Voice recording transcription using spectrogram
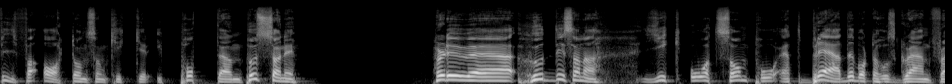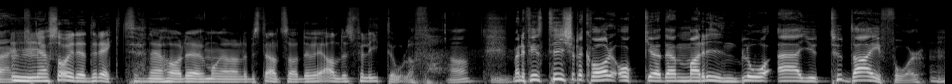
Fifa 18 som kicker i potten. Puss hörni! Hör du, eh, hoodiesarna gick åt som på ett bräde borta hos Grand Frank. Mm, jag sa ju det direkt när jag hörde hur många han hade beställt, så det är alldeles för lite Olof. Ja. Men det finns t-shirtar kvar och eh, den marinblå är ju to die for. Mm.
